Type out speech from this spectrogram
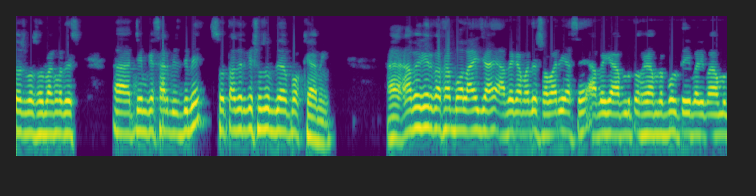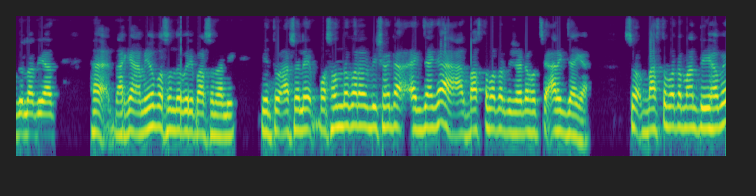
দশ বছর বাংলাদেশ টিমকে সার্ভিস দিবে সো তাদেরকে সুযোগ দেওয়ার পক্ষে আমি। আবেগের কথা বলাই যায়, আবেগ আমাদের সবারই আছে, আবেগে আপ্লুত হয়ে আমরা বলতেই পারি, মাহমুদুল্লাহ রিয়াদ হ্যাঁ তাকে আমিও পছন্দ করি পার্সোনালি কিন্তু আসলে পছন্দ করার বিষয়টা এক জায়গা আর বাস্তবতার বিষয়টা হচ্ছে আরেক জায়গা। সো বাস্তবতা মানতেই হবে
